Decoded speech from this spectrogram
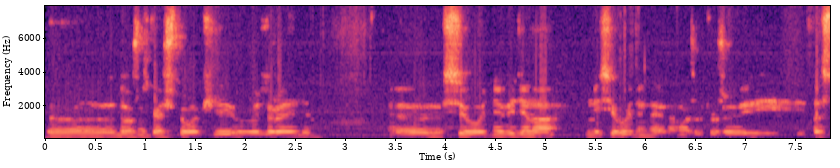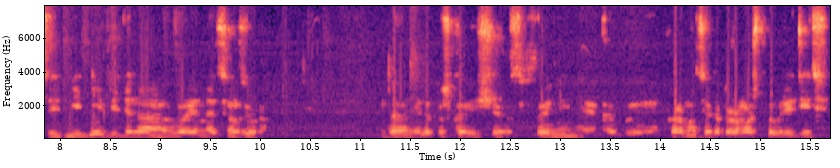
Э, должен сказать, что вообще в Израиле сегодня введена не сегодня, наверное, может, уже и последние дни введена военная цензура, да, не допускающая распространения как бы, информации, которая может повредить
